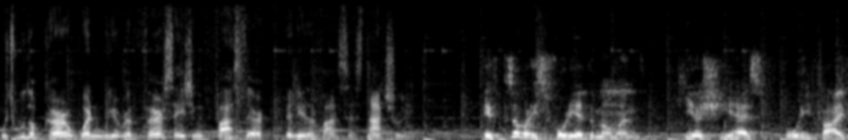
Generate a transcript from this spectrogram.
which would occur when we reverse aging faster than it advances naturally. If somebody's 40 at the moment, he or she has 45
